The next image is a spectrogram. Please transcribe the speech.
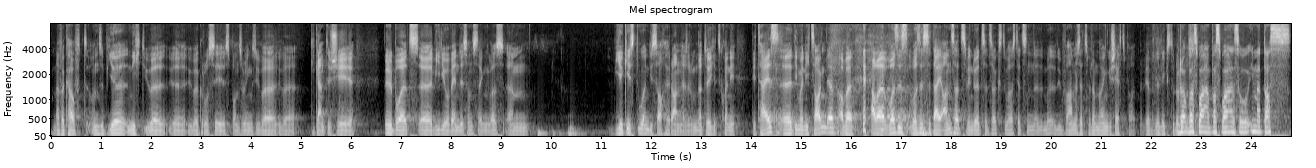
man verkauft unser Bier nicht über, über, über große Sponsorings, über, über gigantische Billboards, äh, Videowände, sonst irgendwas. Ähm, wie gehst du an die Sache ran? Also natürlich jetzt keine Details, äh, die man nicht sagen darf, aber, aber was, ist, was ist so dein Ansatz, wenn du jetzt sagst, du hast jetzt einen, du verhandelst jetzt mit einem neuen Geschäftspartner? Wie, wie legst du da oder los? Was war, was war so immer das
